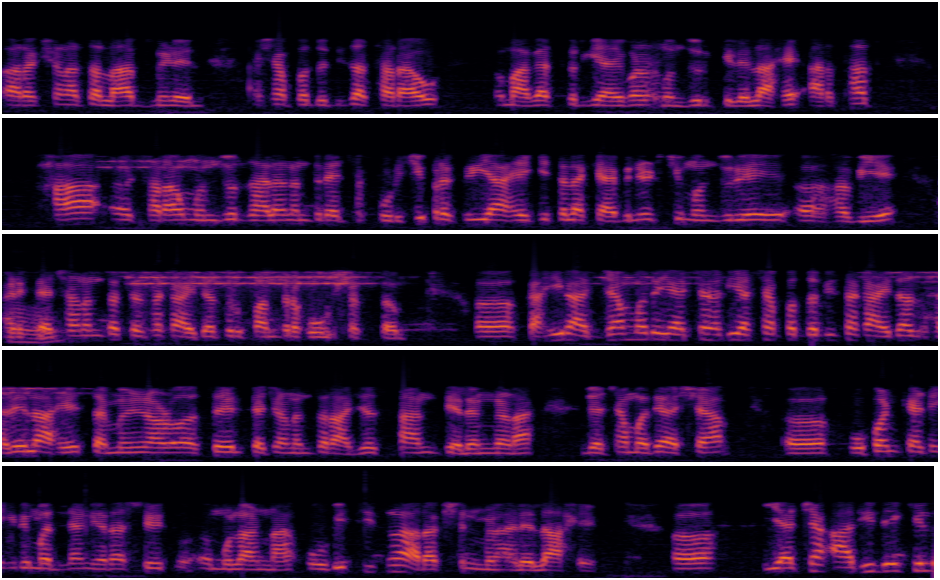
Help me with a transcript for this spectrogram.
आरक्षणाचा लाभ मिळेल. अशा पद्धतीचा ठराव मागासवर्गीय आयोगानं मंजूर केलेला आहे. अर्थात हा ठराव मंजूर झाल्यानंतर याची पुढची प्रक्रिया आहे की त्याला कॅबिनेटची मंजुरी हवी आहे आणि हो. त्याच्यानंतर त्याचं कायद्यात रूपांतर होऊ शकतं काही राज्यांमध्ये याच्या आधी अशा पद्धतीचा कायदा झालेला आहे तमिळनाडू असेल त्याच्यानंतर राजस्थान तेलंगणा ज्याच्यामध्ये अशा ओपन कॅटेगरी मधल्या निराश्रित मुलांना ओबीसीचं आरक्षण मिळालेलं आहे. याच्या आधी देखील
